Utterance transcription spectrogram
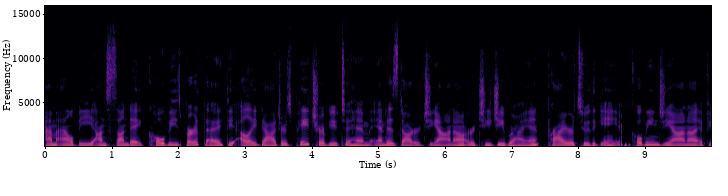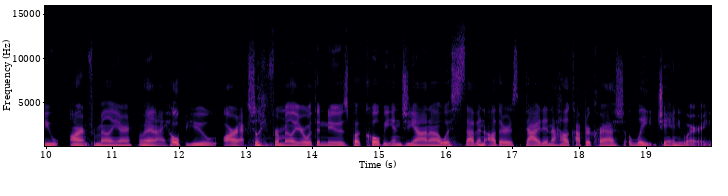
MLB on Sunday, Kobe's birthday, the LA Dodgers paid tribute to him and his daughter Gianna, or Gigi Bryant, prior to the game. Kobe and Gianna, if you vidéo. Aren't familiar, and I hope you are actually familiar with the news, but Kobe and Gianna, with seven others, died in a helicopter crash late January.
